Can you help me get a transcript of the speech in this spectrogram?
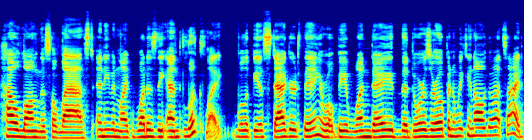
how long this will last, and even like what does the end look like? Will it be a staggered thing or will it be one day the doors are open and we can all go outside?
